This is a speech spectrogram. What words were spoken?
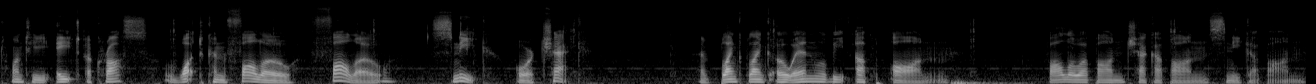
Twenty-eight across. What can follow? Follow, sneak, or check. A blank blank on will be up on. Follow up on, check up on, sneak up on.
